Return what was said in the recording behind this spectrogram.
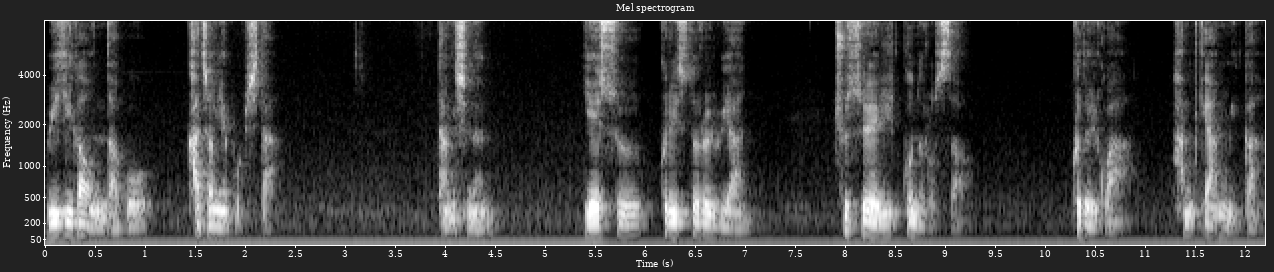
위기가 온다고 가정해 봅시다. 당신은 예수 그리스도를 위한 추수의 일꾼으로서 그들과 함께 합니까?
